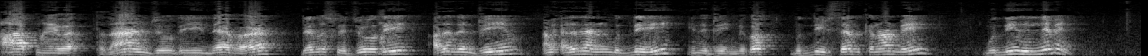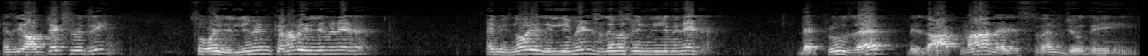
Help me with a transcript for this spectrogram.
Atma tadayam jyoti, therefore there must be jyoti other than dream, I mean, other than buddhi in the dream, because buddhi itself cannot be, buddhi is illumined as the objects of the dream. So what is illumined cannot be illuminated. And we know it is illumined, so there must be illuminated. That proves that there is Atma, there is Svam Jyotihi.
